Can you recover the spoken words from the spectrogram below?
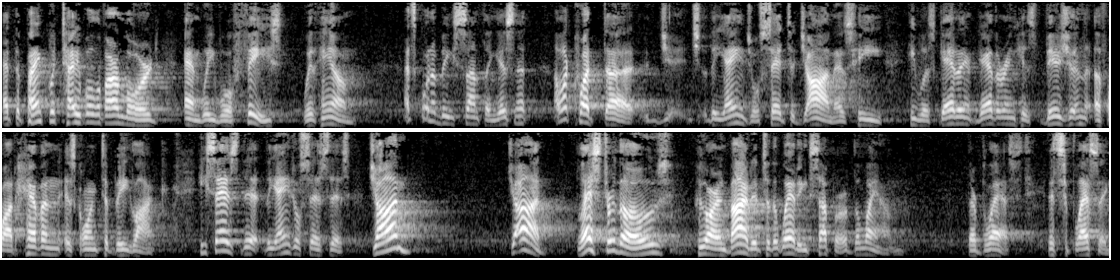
at the banquet table of our Lord and we will feast with Him. That's going to be something, isn't it? I like what uh, the angel said to John as he he was gathering, gathering his vision of what heaven is going to be like. He says that the angel says this, John, John, blessed are those who are invited to the wedding supper of the Lamb. They're blessed. It's a blessing.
